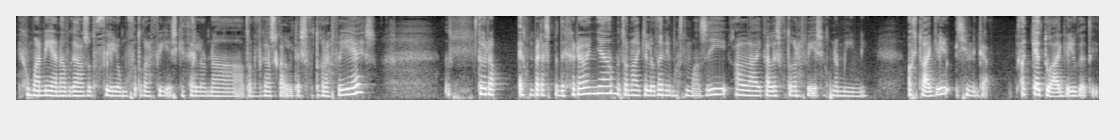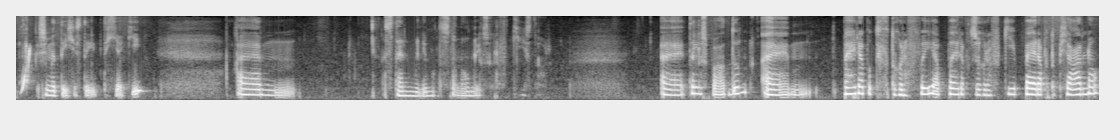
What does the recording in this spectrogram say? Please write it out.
έχω μανία να βγάζω το φίλο μου φωτογραφίες και θέλω να τον βγάζω καλύτερες φωτογραφίες. Τώρα έχουν περάσει πέντε χρόνια, με τον Άγγελο δεν είμαστε μαζί, αλλά οι καλές φωτογραφίες έχουν μείνει. Όχι του Άγγελου, γενικά. Και του Άγγελου, γιατί συμμετείχε στη πτυχιακή. Ε, στέλνουν μηνύματα στον όμιλο της γραφικής τώρα. Ε, τέλος πάντων, πέρα από τη φωτογραφία, πέρα από τη ζωγραφική, πέρα από το πιάνο,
